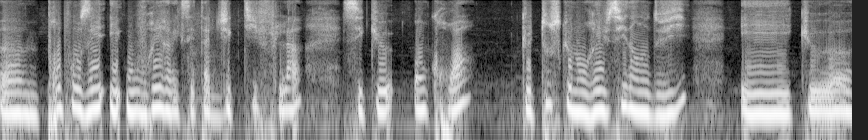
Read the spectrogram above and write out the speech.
euh, proposer et ouvrir avec cet adjectif-là, c'est que on croit que tout ce que l'on réussit dans notre vie et que euh,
